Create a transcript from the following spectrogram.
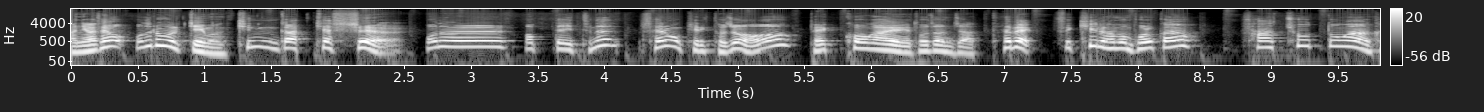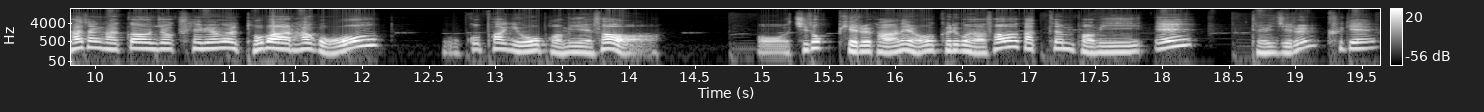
안녕하세요. 오늘 볼 게임은 킹갓 캐슬. 오늘 업데이트는 새로운 캐릭터죠. 백호가의 도전자 태백. 스킬을 한번 볼까요? 4초 동안 가장 가까운 적 3명을 도발하고 곱하기 5 범위에서 어, 지속 피해를 가하네요. 그리고 나서 같은 범위의 데미지를 크게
